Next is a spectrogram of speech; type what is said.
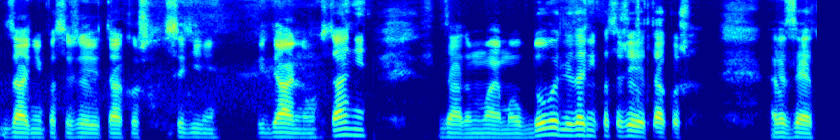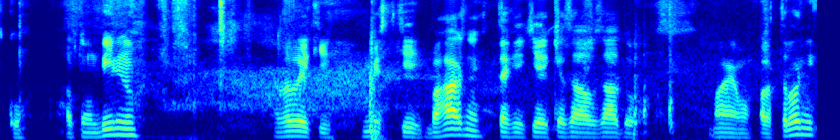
Задні пасажири також сидіння в ідеальному стані. Ззаду ми маємо обдуви для задніх пасажирів, також розетку автомобільну. Великий місткий багажник, так як я і казав, ззаду маємо партронік,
